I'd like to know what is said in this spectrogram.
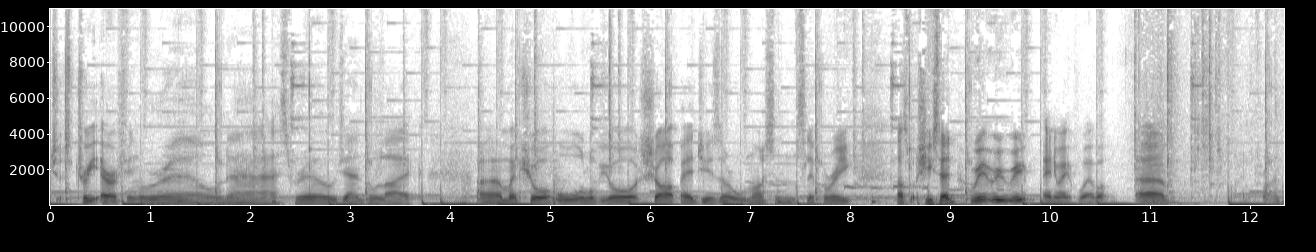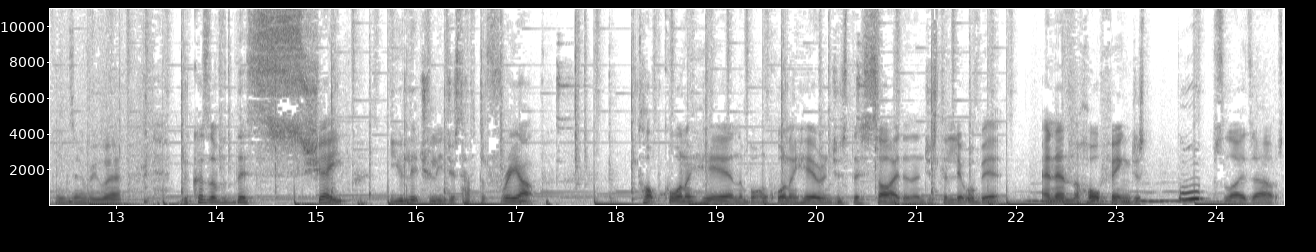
just treat everything real nice, real gentle, like. Uh, make sure all of your sharp edges are all nice and slippery. That's what she said. Anyway, whatever. Um, frying things everywhere. Because of this shape, you literally just have to free up top corner here and the bottom corner here and just this side and then just a little bit and then the whole thing just boop, slides out.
